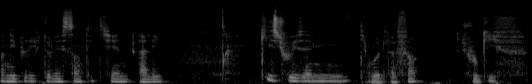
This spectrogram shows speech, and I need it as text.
Un débrief de la Saint-Étienne, allez. Kiss les amis, petit mot de la fin, je vous kiffe.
